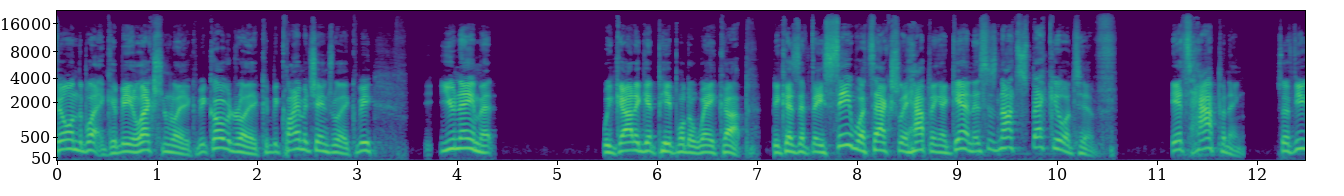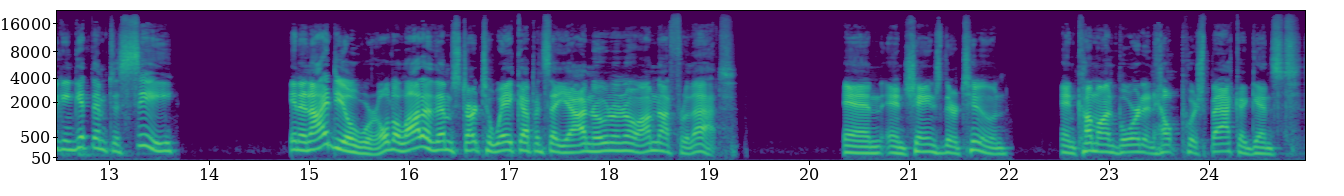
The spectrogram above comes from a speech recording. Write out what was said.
Fill in the blank. It could be election related, it could be COVID related, it could be climate change related, it could be you name it we got to get people to wake up because if they see what's actually happening, again, this is not speculative, it's happening. So if you can get them to see, in an ideal world, a lot of them start to wake up and say, "Yeah, no, no, no, I'm not for that," and and change their tune and come on board and help push back against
